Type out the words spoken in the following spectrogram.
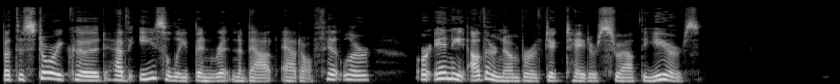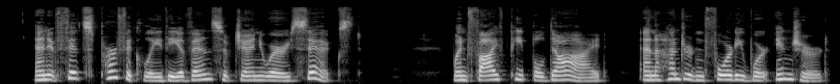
But the story could have easily been written about Adolf Hitler or any other number of dictators throughout the years. And it fits perfectly the events of January 6th, when five people died and 140 were injured.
